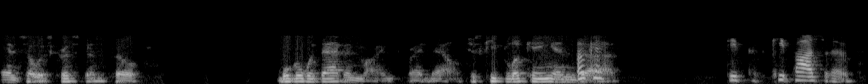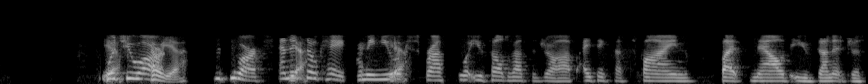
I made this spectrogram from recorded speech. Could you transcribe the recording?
will. And so is Kristin. So we'll go with that in mind right now. Just keep looking and Okay. uh, Keep keep positive. Yeah. Which you are. Oh yeah. Which you are. And it's okay. I mean, you Yeah. expressed what you felt about the job. I think that's fine. But now that you've done it, just,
